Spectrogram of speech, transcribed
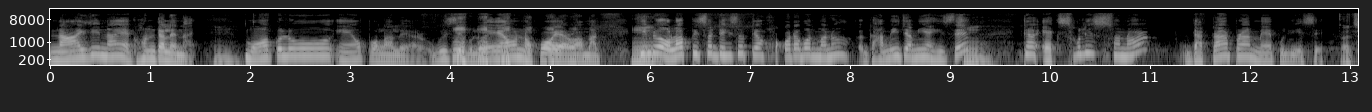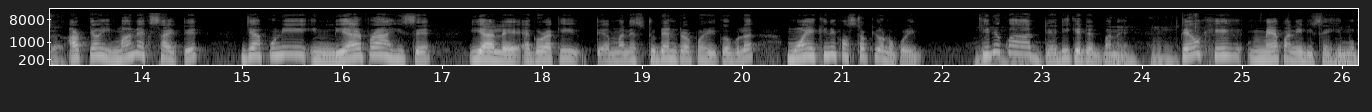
নাই যি নাই এঘণ্টালৈ নাই। মই ক'লো এওঁ পলালে আৰু বুজিছে? বোলো এওঁ নকয় আৰু আমাক। কিন্তু অলপ পিছত দেখিছোঁ তেওঁ শকতাবত মানুহ ঘামি জামি আহিছে। তেওঁ একচল্লিছ চনৰ ডাটাৰ পৰা মেপ উলিয়াইছে। আৰু তেওঁ ইমান এক্সাইটেড যে আপুনি ইণ্ডিয়াৰ পৰা আহিছে ইয়ালৈ এগৰাকী মানে ষ্টুডেণ্টৰ পৰা হেৰি কৰিবলৈ মই এইখিনি কষ্ট কিয় নকৰিম? কেনেকুৱা ডেডিকেটেড মানে? তেওঁ সেই মেপ আনি দিছেহি মোক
